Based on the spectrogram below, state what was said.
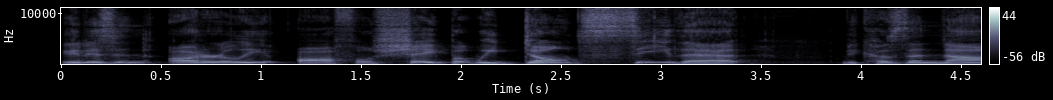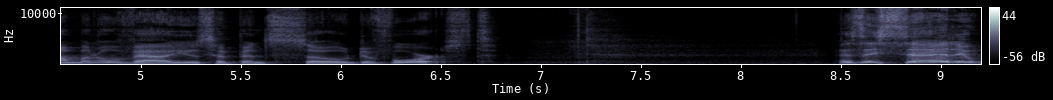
It is in utterly awful shape. But we don't see that because the nominal values have been so divorced. As I said, it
